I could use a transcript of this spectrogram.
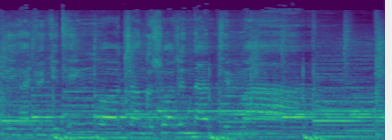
你还愿意听我唱歌说着难听吗？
